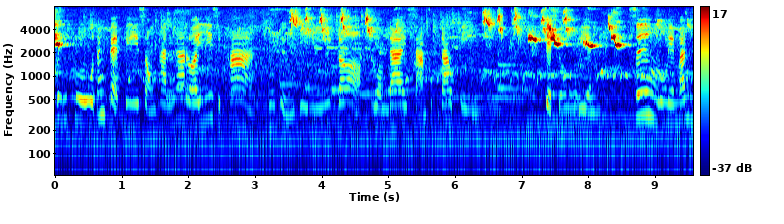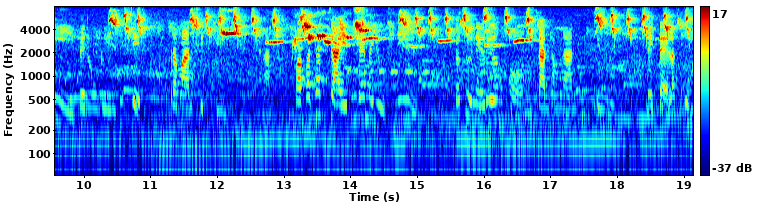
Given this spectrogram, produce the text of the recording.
ำเป็นครูตั้งแต่ปี 2525 จนถึงปีนี้ก็รวมได้ 39 ปี 7 โรงเรียน ซึ่งโรงเรียนบ้านหมี่เป็นโรงเรียนที่ 7 ประมาณ 10 ปีนะคะ ความประทับใจที่ได้มาอยู่ที่นี่ ก็คือในเรื่องของการทำงานของครูในแต่ละกลุ่ม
